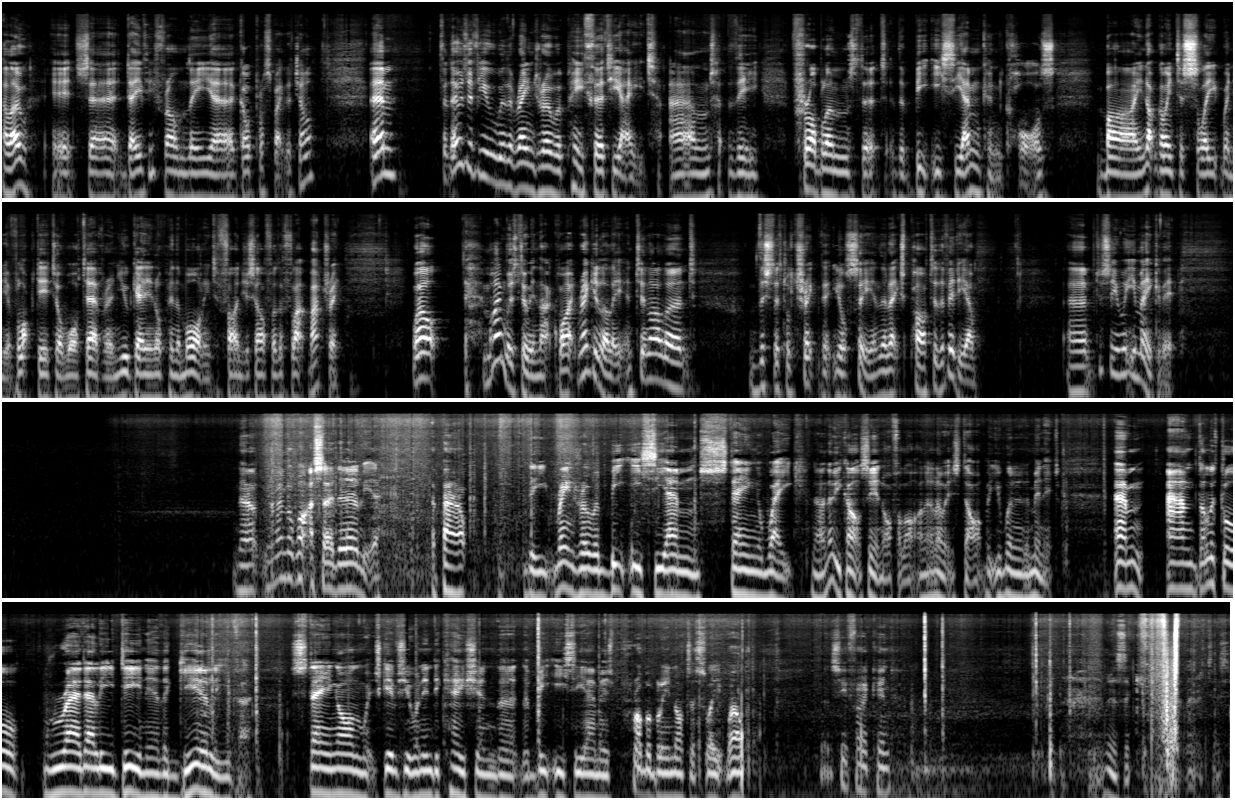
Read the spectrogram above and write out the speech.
Hello, it's uh, Davey from the uh, Gold Prospector channel. Um, for those of you with a Range Rover P38 and the problems that the BECM can cause by not going to sleep when you've locked it or whatever and you getting up in the morning to find yourself with a flat battery. Well, mine was doing that quite regularly until I learnt this little trick that you'll see in the next part of the video. Uh, just see what you make of it. Now, remember what I said earlier about the Range Rover BECM staying awake. Now, I know you can't see an awful lot, and I know it's dark, but you will in a minute. Um, and the little red LED near the gear lever staying on, which gives you an indication that the BECM is probably not asleep. Well, let's see if I can Where's the there it is.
